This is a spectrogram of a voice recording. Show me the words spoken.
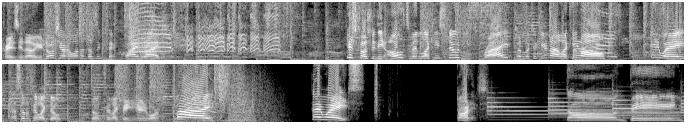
Crazy though? Your door's the only one that doesn't fit quite right. You're supposed to be the ultimate lucky student, right? But it looks like you're not lucky at all. Anyway, I still don't feel like don't don't feel like being here anymore. Bye. Hey, wait! Darn it! Dong, bing,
